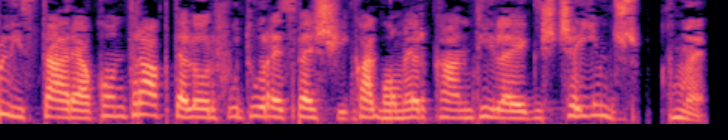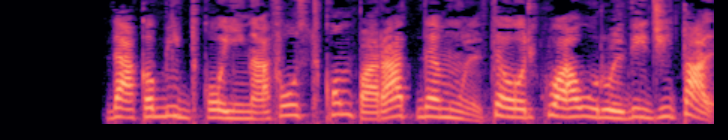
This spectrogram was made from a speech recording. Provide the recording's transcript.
Listarea contractelor future pe Chicago Mercantile Exchange, CME. Dacă Bitcoin a fost comparat de multe ori cu aurul digital,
